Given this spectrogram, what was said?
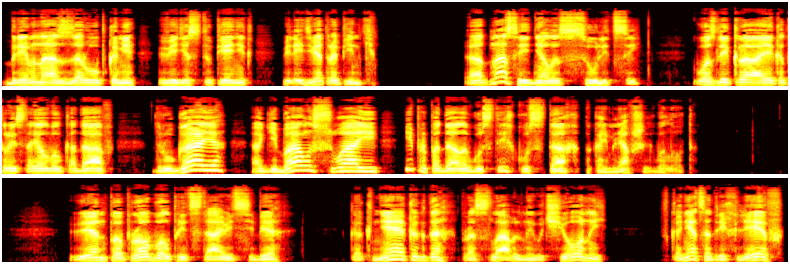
бревна с зарубками в виде ступенек, вели две тропинки. Одна соединялась с улицей, возле края которой стоял волкодав, другая огибала сваи и пропадала в густых кустах, окаймлявших болото. Вен попробовал представить себе, как некогда прославленный ученый, в конец одрехлев,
